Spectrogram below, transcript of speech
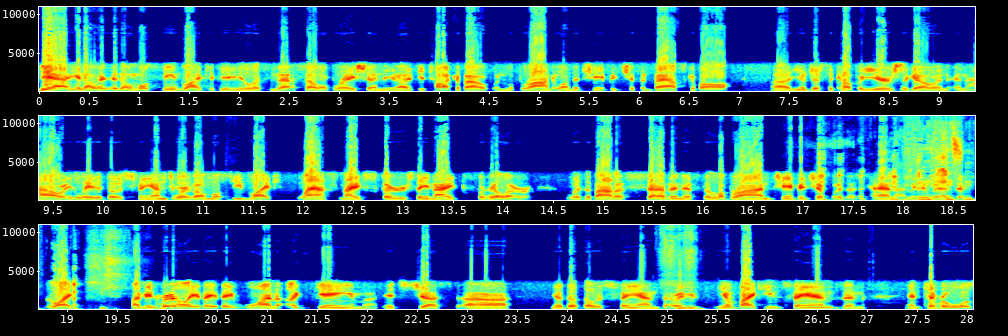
Yeah, you know, it, it almost seemed like if you, you listen to that celebration, you know, if you talk about when LeBron won the championship in basketball, uh, you know, just a couple of years ago, and, and how elated those fans were, it almost seemed like last night's Thursday night thriller was about a seven if the LeBron championship was a ten. I mean, it was just like, I mean, really, they they won a game. It's just, uh, you know, th- those fans. I mean, you know, Vikings fans and and Timberwolves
